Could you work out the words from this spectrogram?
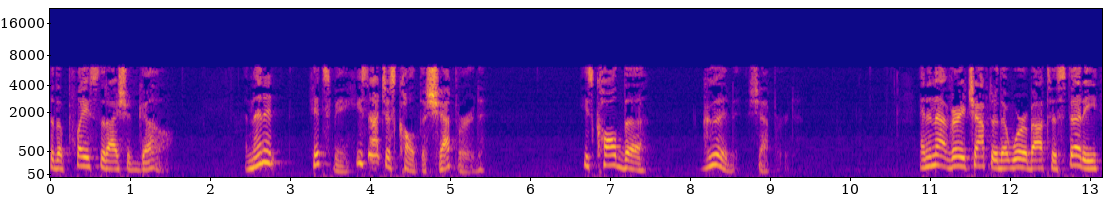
to the place that I should go. And then it hits me. He's not just called the shepherd. He's called the good shepherd. And in that very chapter that we're about to study,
